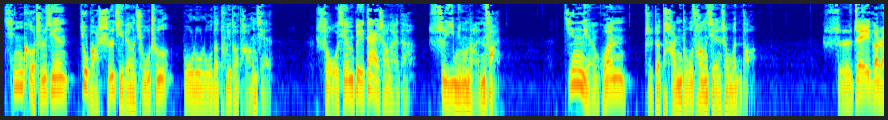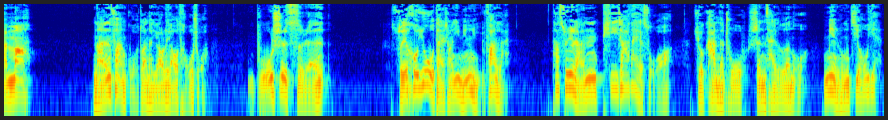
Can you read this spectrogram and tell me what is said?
顷刻之间，就把十几辆囚车咕噜噜的推到堂前。首先被带上来的是一名男犯。金典官指着谭竹仓先生问道：“是这个人吗？”男犯果断的摇了摇头说：“不是此人。”随后又带上一名女犯来。她虽然披枷带锁，却看得出身材婀娜，面容娇艳，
